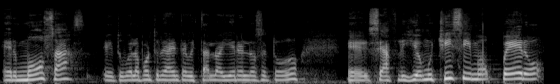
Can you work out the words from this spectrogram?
hermosas, eh, tuve la oportunidad de entrevistarlo ayer en Lo sé todo, eh, se afligió muchísimo, pero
